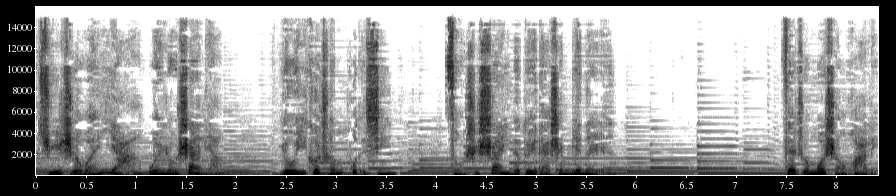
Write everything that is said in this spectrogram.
举止文雅、温柔善良，有一颗淳朴的心，总是善意的对待身边的人。在中国神话里，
